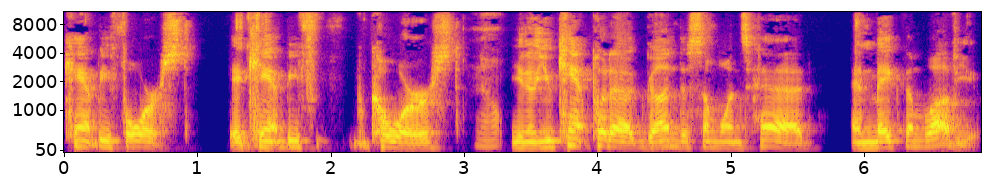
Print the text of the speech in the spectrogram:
can't be forced. It can't be f- coerced. no. You know, you can't put a gun to someone's head and make them love you.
